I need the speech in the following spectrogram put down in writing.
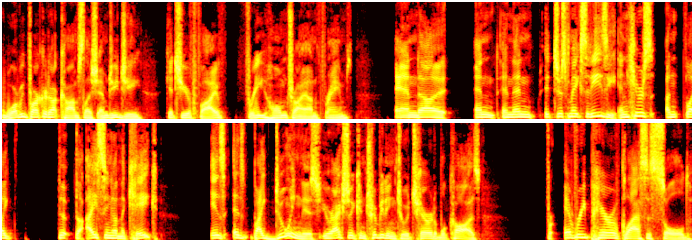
warbyparker.com slash MGG gets you your five free home try on frames. And, uh, and, and then it just makes it easy. And here's like the, the icing on the cake is as by doing this, you're actually contributing to a charitable cause. For every pair of glasses sold,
